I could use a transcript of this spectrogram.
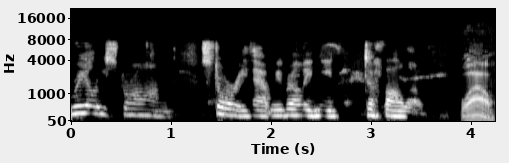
really strong story that we really need to follow. Wow.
